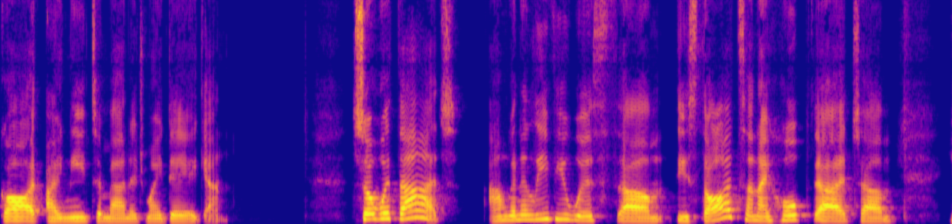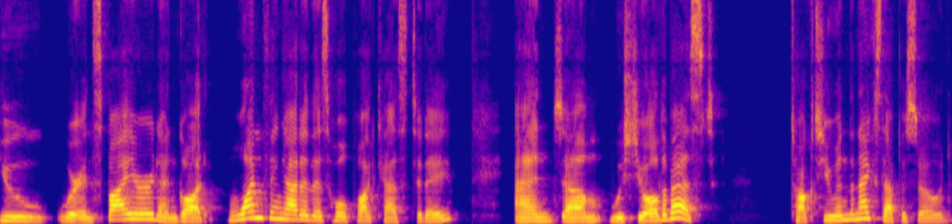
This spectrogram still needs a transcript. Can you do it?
God, I need to manage my day again. So, with that, I'm going to leave you with um, these thoughts, and I hope that um, you were inspired and got one thing out of this whole podcast today. And um, wish you all the best. Talk to you in the next episode.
